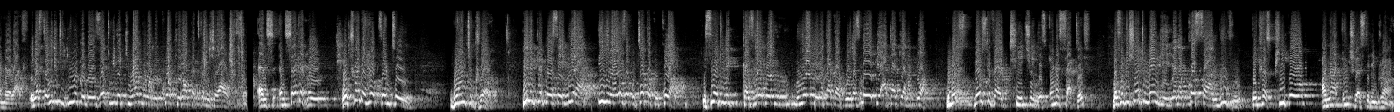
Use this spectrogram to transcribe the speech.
in their life. Inastahili tujue kondoo zetu ile kiwango wamekuwa kiroho katika maisha yao. And, and secondly, we're trying to help them to want to grow. Pili, pia tunawasaidia ili waweze kutaka kukua, isiwe tu ni kazi yako wewe unataka kuwe, lazima yeye pia atake anakuwa. Most, most of our teaching is ineffective Mafundisho yetu mengi yanakosa nguvu, because people are not interested in growing.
